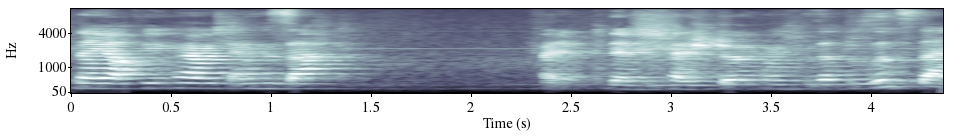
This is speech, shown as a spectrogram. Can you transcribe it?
Naja, auf jeden Fall habe ich dann gesagt, weil der Michael stört mich, gesagt, du sitzt da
